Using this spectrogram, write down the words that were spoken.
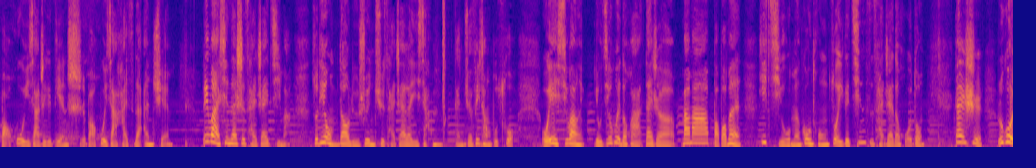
保护一下这个电池，保护一下孩子的安全。另外，现在是采摘季嘛，昨天我们到旅顺去采摘了一下，感觉非常不错。我也希望有机会的话，带着妈妈宝宝们一起，我们共同做一个亲子采摘的活动。但是如果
